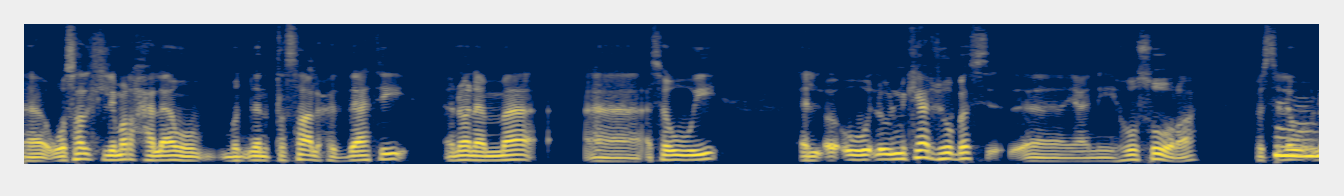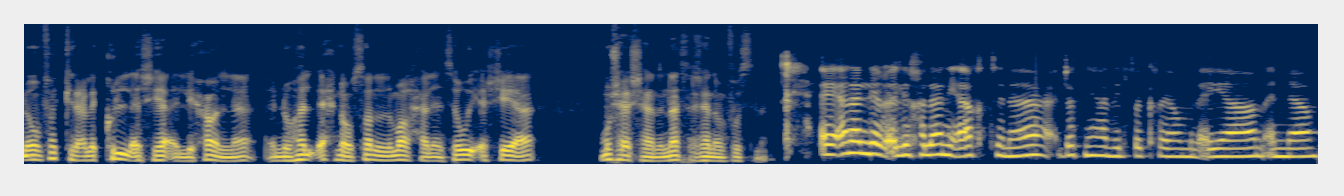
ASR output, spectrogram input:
آه، وصلت لمرحلة من التصالح الذاتي إنه أنا ما آه، أسوي والمكياج هو بس يعني هو صورة بس لو. لو نفكر على كل الأشياء اللي حولنا إنه هل إحنا وصلنا لمرحلة نسوي أشياء مش عشان الناس عشان أنفسنا؟ اي أنا اللي اللي خلاني أقتنع جتني هذه الفكرة يوم من الأيام إنه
